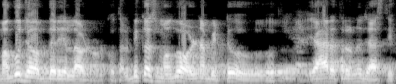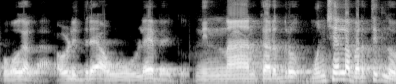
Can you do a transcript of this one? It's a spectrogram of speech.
ಮಗು ಜವಾಬ್ದಾರಿ ಎಲ್ಲ ಅವಳು ನೋಡ್ಕೋತಾಳೆ. ಬಿಕಾಸ್ ಮಗು ಅವಳನ್ನ ಬಿಟ್ಟು ಯಾರ ಹತ್ರನೂ ಜಾಸ್ತಿ ಹೋಗಲ್ಲ. ಅವಳಿದ್ರೆ ಅವಳೇ ಬೇಕು. ನಿನ್ನ ಕರೆದ್ರು ಮುಂಚೆ ಎಲ್ಲ ಬರ್ತಿದ್ಲು.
